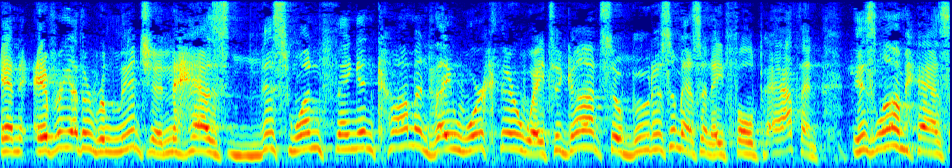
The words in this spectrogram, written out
and every other religion has this one thing in common. They work their way to God. So Buddhism has an eightfold path, and Islam has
